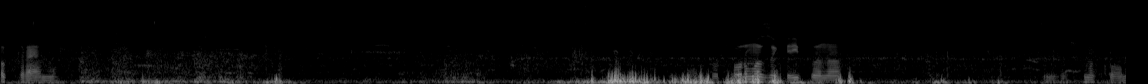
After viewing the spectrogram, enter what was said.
окремо. Платформа закріплена башмаком.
